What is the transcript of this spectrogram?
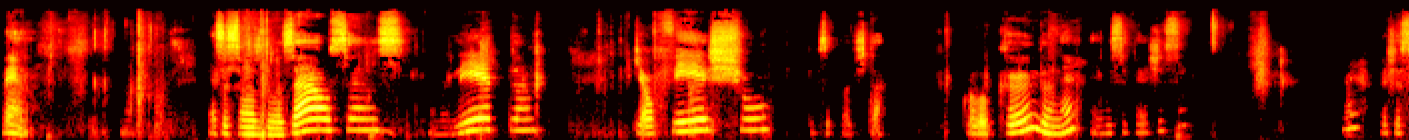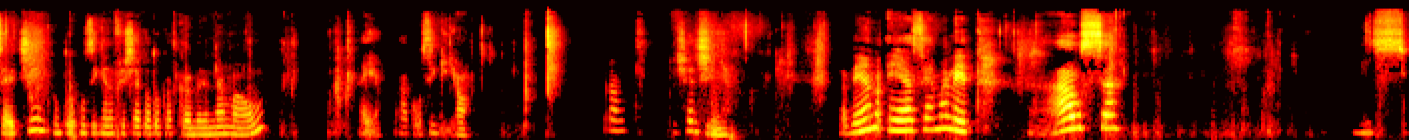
Vendo? Essas são as duas alças, a maleta. Aqui é o fecho, que você pode estar colocando, né? Aí você fecha assim. Né? Fecha certinho, não tô conseguindo fechar, que eu tô com a câmera na mão. Aí, ó, ah, consegui, ó. Pronto, fechadinha. Tá vendo? E essa é a maleta. A alça. Isso.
